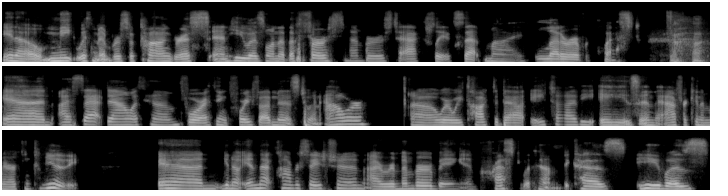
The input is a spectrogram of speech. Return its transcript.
you know, meet with members of Congress, and he was one of the first members to actually accept my letter of request. Uh-huh. And I sat down with him for I think 45 minutes to an hour, uh, where we talked about HIV/AIDS in the African American community. And, you know, in that conversation, I remember being impressed with him because he was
